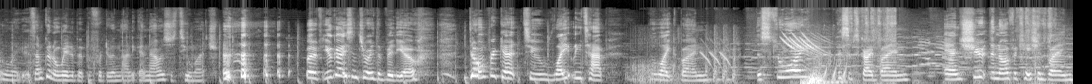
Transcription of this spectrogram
Oh my goodness, I'm gonna wait a bit before doing that again. That was just too much. but if you guys enjoyed the video, don't forget to lightly tap the like button, destroy the subscribe button, and shoot the notification button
